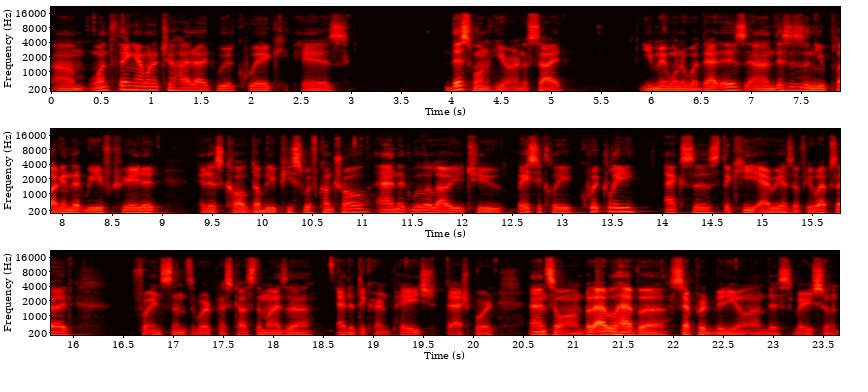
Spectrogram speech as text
Um, one thing I wanted to highlight real quick is this one here on the side. You may wonder what that is. And this is a new plugin that we've created. It is called WP Swift Control, and it will allow you to basically quickly access the key areas of your website for instance, WordPress customizer, edit the current page, dashboard, and so on. But I will have a separate video on this very soon.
